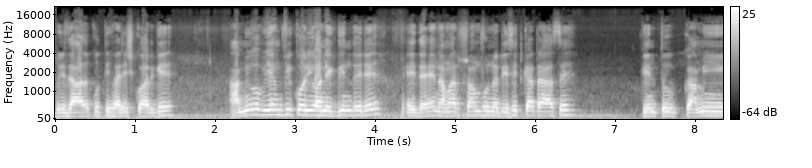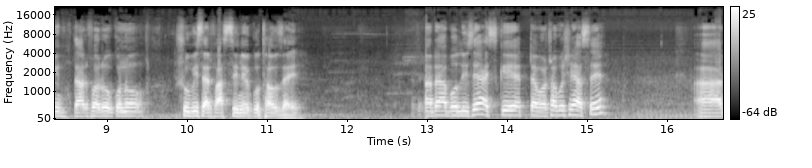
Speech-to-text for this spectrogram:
তুই যা করতে পারিস করগে। আমিও বিএমপি করি অনেক দিন ধরে। এই দেখেন আমার সম্পূর্ণ রিসিট কাটা আছে, কিন্তু আমি তারপরও কোনো সুবিচার পাচ্ছি না, কোথাও যায় তারা বলিছে আজকে একটা বসা বসে আছে। আর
